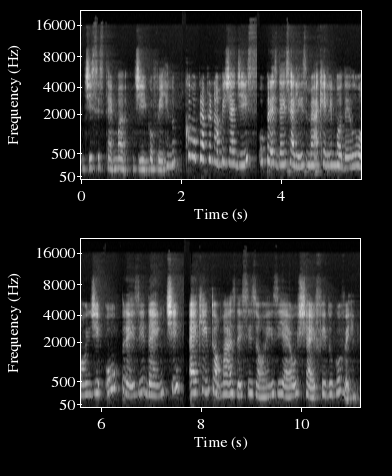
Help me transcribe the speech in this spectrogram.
de sistema de governo. Como o próprio nome já diz, o presidencialismo é aquele modelo onde o presidente é quem toma as decisões e é o chefe do governo.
